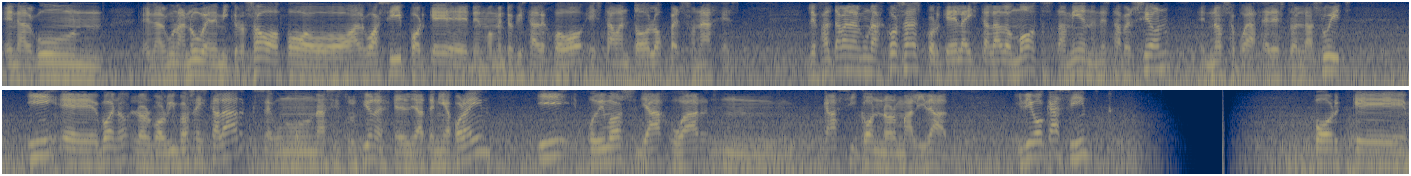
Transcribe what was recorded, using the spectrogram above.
en algún en alguna nube de Microsoft o algo así, porque en el momento que instalé el juego estaban todos los personajes. Le faltaban algunas cosas porque él ha instalado mods también en esta versión, no se puede hacer esto en la Switch, y eh, bueno, los volvimos a instalar según unas instrucciones que él ya tenía por ahí y pudimos ya jugar mm, casi con normalidad. Y digo casi porque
